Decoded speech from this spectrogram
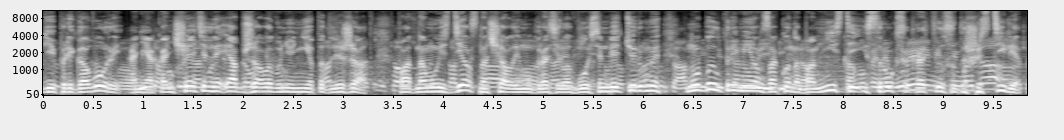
строгие приговоры. Они окончательно и обжалованию не подлежат. По одному из дел сначала ему грозило 8 лет тюрьмы, но был применен закон об амнистии и срок сократился до 6 лет.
